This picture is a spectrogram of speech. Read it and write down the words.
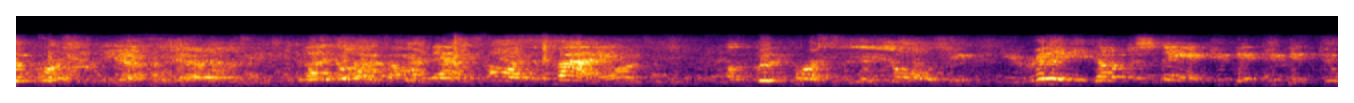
good person. work. Everybody know what I'm talking about? It's hard to find a good person because you, you really need to understand you can you can do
